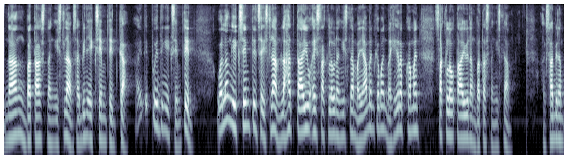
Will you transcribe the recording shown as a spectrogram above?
ng batas ng Islam. Sabi niya, exempted ka. Ay, hindi pwedeng exempted. Walang exempted sa Islam. Lahat tayo ay saklaw ng Islam. Mayaman ka man, mahirap ka man, saklaw tayo ng batas ng Islam. Ang sabi ng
